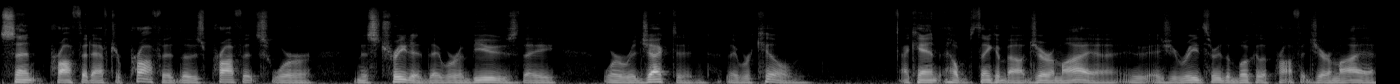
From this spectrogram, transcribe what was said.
sent prophet after prophet, those prophets were mistreated, they were abused, they were rejected, they were killed. I can't help but think about Jeremiah, who, as you read through the book of the prophet Jeremiah,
